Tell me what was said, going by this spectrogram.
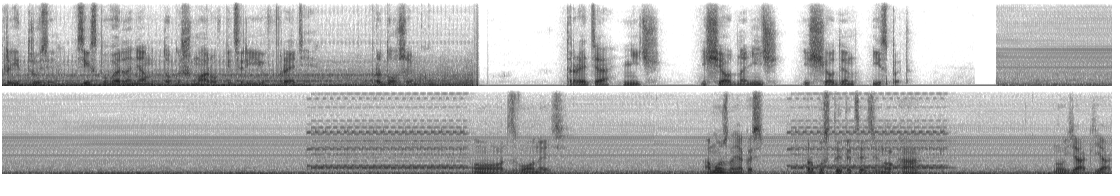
Привіт, друзі! Всіх з поверненням до кошмару в піцерію Фредді. Продовжуємо. Третя ніч. Іще одна ніч, і ще один іспит. О, дзвонить. А можна якось пропустити цей дзвінок, а? Ну як, як?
